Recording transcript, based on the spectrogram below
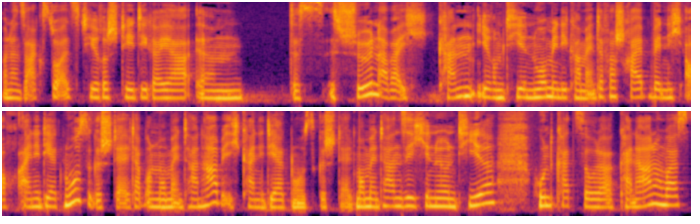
Und dann sagst du als tierisch Tätiger, ja, ähm, das ist schön, aber ich kann Ihrem Tier nur Medikamente verschreiben, wenn ich auch eine Diagnose gestellt habe. Und momentan habe ich keine Diagnose gestellt. Momentan sehe ich hier nur ein Tier, Hund, Katze oder keine Ahnung was.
